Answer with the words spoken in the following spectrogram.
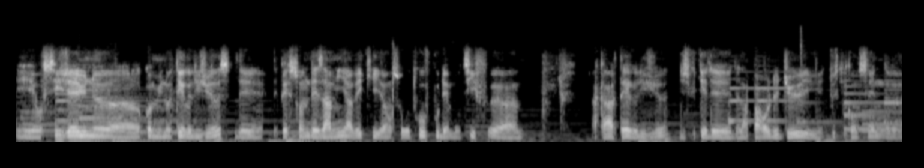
Et aussi j'ai une communauté religieuse, des, personnes, des amis avec qui on se retrouve pour des motifs à caractère religieux, discuter de, de, la parole de Dieu et tout ce qui concerne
